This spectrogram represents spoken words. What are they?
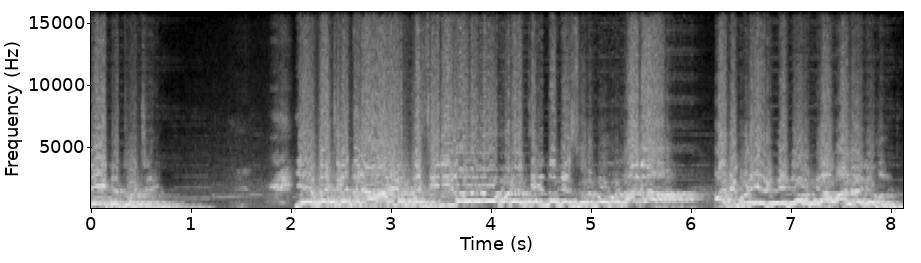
లేక తోచినాయి. ఎరుక చేతన ఆ యొక్క శరీరాలలో కూడా చైతన్య స్వరూపము లాగా అది కూడా ఎరుకే కాబట్టి అలాగే ఉన్నది.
